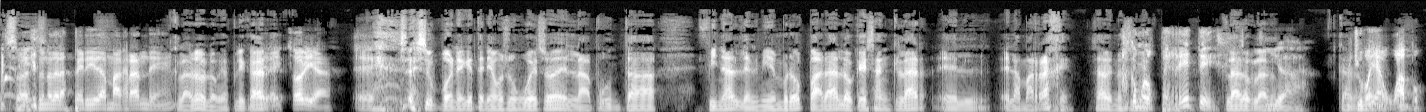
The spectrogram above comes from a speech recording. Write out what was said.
Eso es una de las pérdidas más grandes ¿eh? Claro, lo voy a de explicar. la historia. Eh, se supone que teníamos un hueso en la punta final del miembro para lo que es anclar el, el amarraje, ¿sabes? No Ah, como los perretes. Claro, claro. Claro. Yo vaya guapo.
